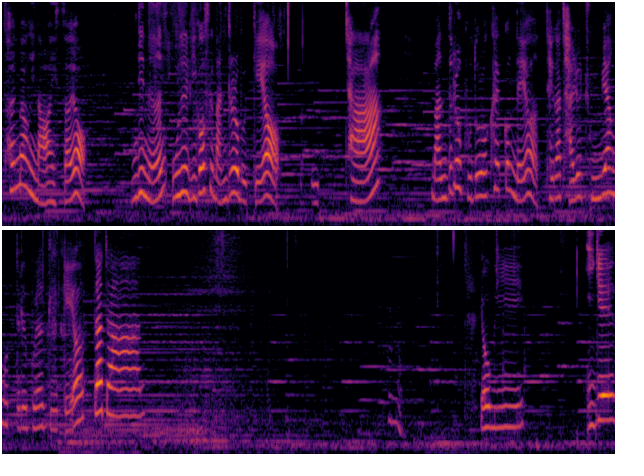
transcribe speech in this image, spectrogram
설명이 나와 있어요. 우리는 오늘 이것을 만들어 볼게요. 자, 만들어 보도록 할 건데요. 제가 자료 준비한 것들을 보여드릴게요. 짜잔! 여기 이게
